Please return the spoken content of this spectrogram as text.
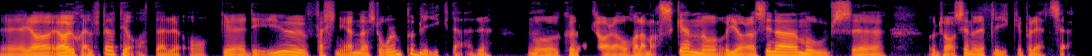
Eh, jag, jag har ju själv spelat teater och eh, det är ju fascinerande när det står en publik där Mm. och kunna klara att hålla masken och, och göra sina moves eh, och dra sina repliker på rätt sätt.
